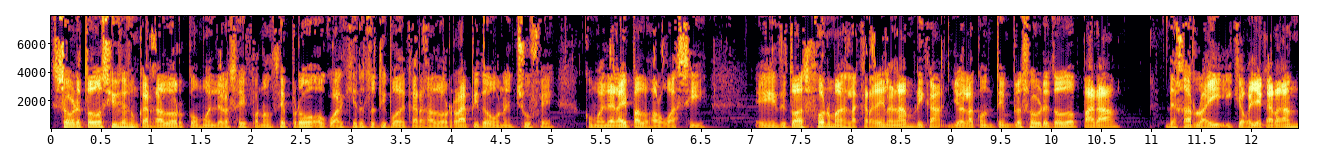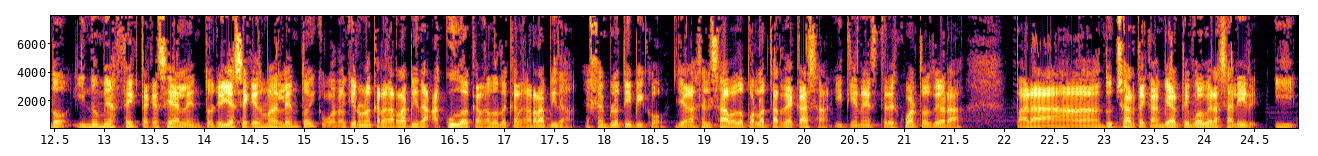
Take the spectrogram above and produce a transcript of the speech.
sobre todo si usas un cargador como el de los iPhone 11 Pro o cualquier otro tipo de cargador rápido o un enchufe como el del iPad o algo así. Eh, de todas formas, la carga inalámbrica yo la contemplo sobre todo para dejarlo ahí y que vaya cargando y no me afecta que sea lento. Yo ya sé que es más lento y que cuando quiero una carga rápida acudo al cargador de carga rápida. Ejemplo típico, llegas el sábado por la tarde a casa y tienes tres cuartos de hora para ducharte, cambiarte y volver a salir y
